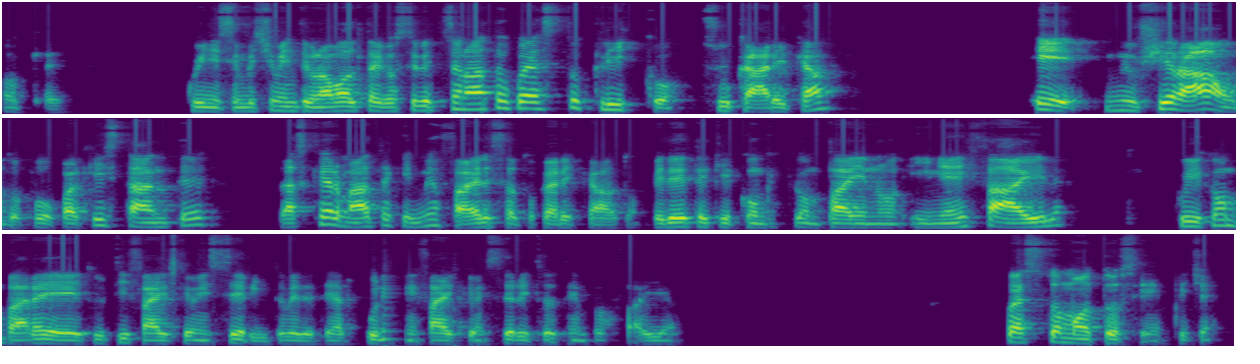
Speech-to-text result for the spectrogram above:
Ok, quindi semplicemente una volta che ho selezionato questo, clicco su carica e mi uscirà, dopo qualche istante, la schermata che il mio file è stato caricato. Vedete che compaiono i miei file, qui compare tutti i file che ho inserito, vedete alcuni file che ho inserito tempo fa io. Questo molto semplice.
